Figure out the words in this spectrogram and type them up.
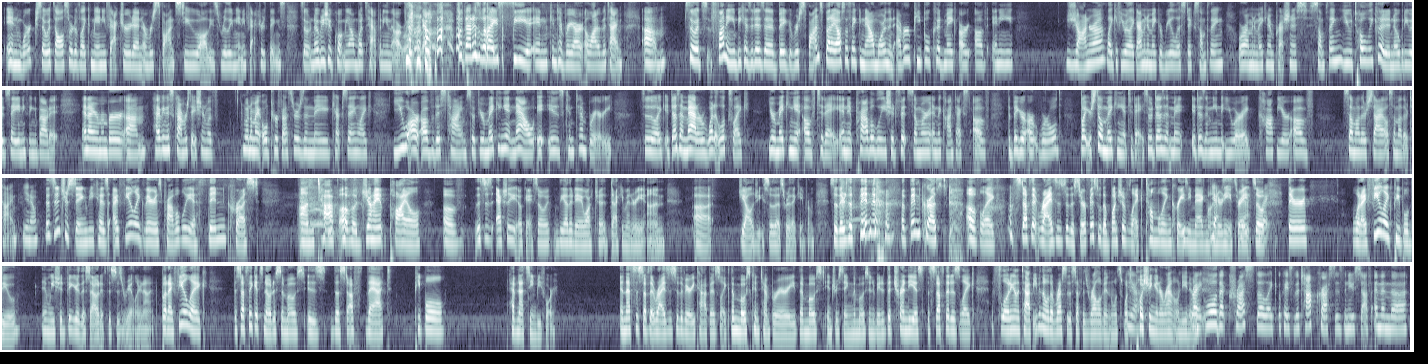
in work. So it's all sort of like manufactured and a response to all these really manufactured things. So nobody should quote me on what's happening in the art world right now. but that is what I see in contemporary art a lot of the time. Um, so it's funny because it is a big response, but I also think now more than ever, people could make art of any genre. Like if you were like, I'm going to make a realistic something or I'm going to make an impressionist something, you totally could and nobody would say anything about it. And I remember um, having this conversation with one of my old professors, and they kept saying, like, you are of this time. So if you're making it now, it is contemporary. So like, it doesn't matter what it looks like, you're making it of today. And it probably should fit somewhere in the context of the bigger art world, but you're still making it today. So it doesn't make it doesn't mean that you are a copier of some other style some other time, you know? That's interesting because I feel like there is probably a thin crust on top of a giant pile of this is actually okay so the other day i watched a documentary on uh, geology so that's where that came from so there's a thin a thin crust of like stuff that rises to the surface with a bunch of like tumbling crazy magma Yes, underneath right yeah, so right. they're what i feel like people do and we should figure this out if this is real or not but i feel like the stuff that gets noticed the most is the stuff that people have not seen before. And that's the stuff that rises to the very top as like the most contemporary, the most interesting, the most innovative, the trendiest, the stuff that is like floating on the top, even though the rest of the stuff is relevant and what's what's Yeah. pushing it around, you know? Right. Well, that crust, the like, okay, so the top crust is the new stuff, and then the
